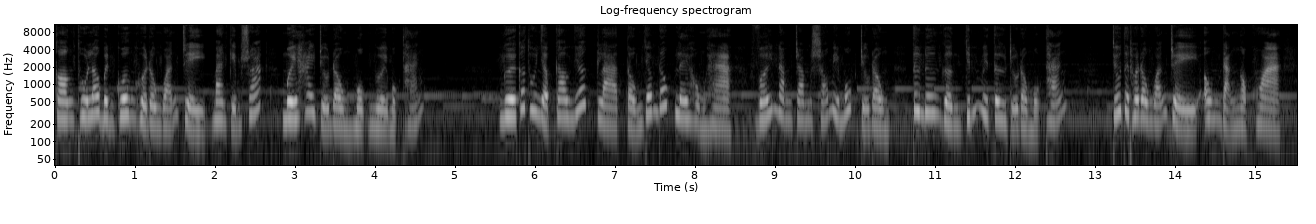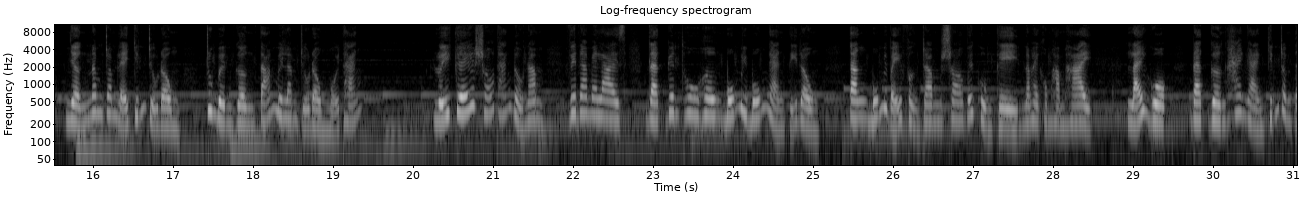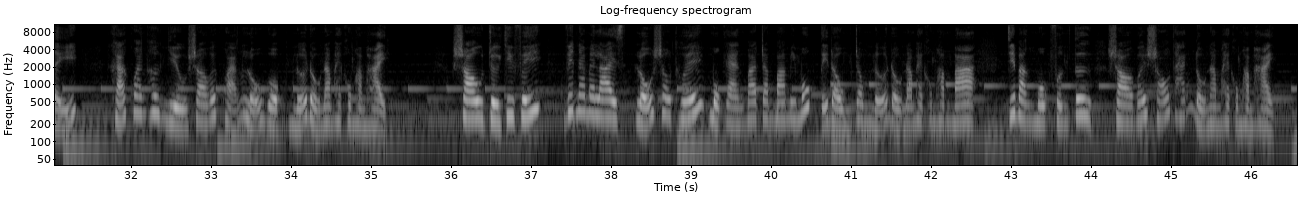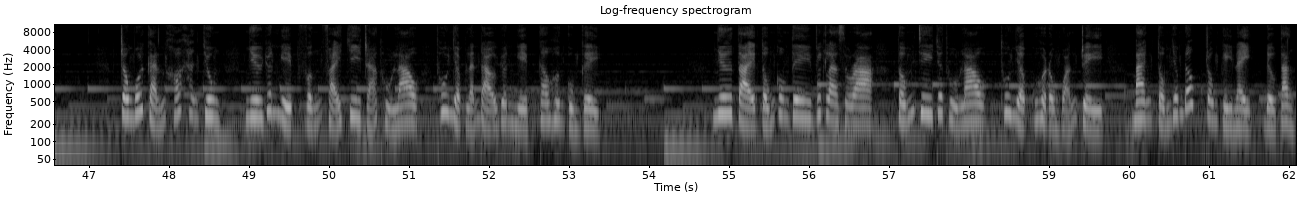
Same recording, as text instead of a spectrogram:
Còn thù lao bình quân Hội đồng Quản trị, Ban Kiểm soát 12 triệu đồng một người một tháng. Người có thu nhập cao nhất là Tổng Giám đốc Lê Hồng Hà với 561 triệu đồng, tương đương gần 94 triệu đồng một tháng. Chủ tịch Hội đồng Quản trị ông Đặng Ngọc Hòa nhận 509 triệu đồng, trung bình gần 85 triệu đồng mỗi tháng. Lũy kế 6 tháng đầu năm, Vietnam Airlines đạt doanh thu hơn 44.000 tỷ đồng, tăng 47% so với cùng kỳ năm 2022. Lãi gộp đạt gần 2.900 tỷ, khả quan hơn nhiều so với khoản lỗ gộp nửa đầu năm 2022. Sau trừ chi phí, Vietnam Airlines lỗ sau thuế 1.331 tỷ đồng trong nửa đầu năm 2023, chỉ bằng 1 phần tư so với 6 tháng đầu năm 2022. Trong bối cảnh khó khăn chung, nhiều doanh nghiệp vẫn phải chi trả thù lao, thu nhập lãnh đạo doanh nghiệp cao hơn cùng kỳ. Như tại Tổng công ty Vietlasora, tổng chi cho thù lao, thu nhập của Hội đồng Quản trị, Ban Tổng Giám đốc trong kỳ này đều tăng.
